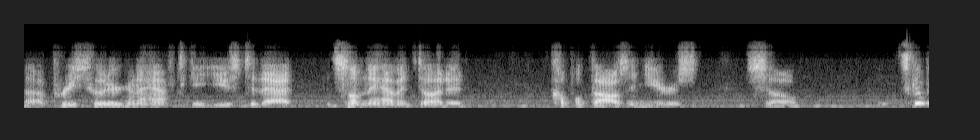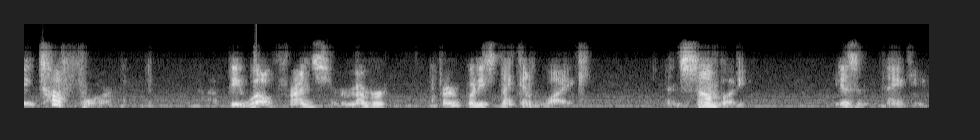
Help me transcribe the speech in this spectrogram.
uh, priesthood are going to have to get used to that. It's something they haven't done in a couple thousand years. So, it's going to be tough for them. be well, friends. Remember, if everybody's thinking like, then somebody isn't thinking.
